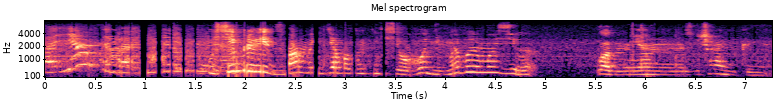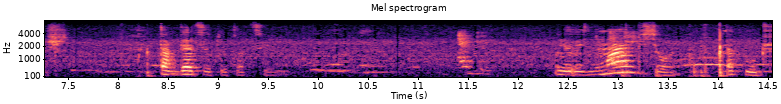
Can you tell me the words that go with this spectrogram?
А Усім привіт! З вами я Папа і сьогодні ми будемо зіграти. Ладно, я не звичайний, звісно. Так, де це тут ой, знімаємо, все. Так лучше.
